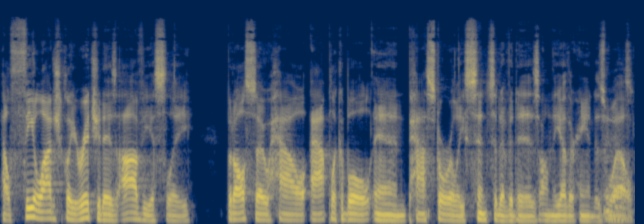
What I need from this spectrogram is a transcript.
how theologically rich it is, obviously, but also how applicable and pastorally sensitive it is on the other hand as well. is.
